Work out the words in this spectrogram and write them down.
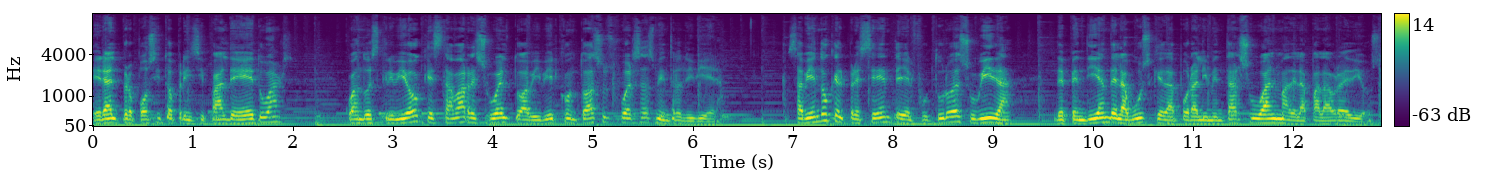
era el propósito principal de Edwards cuando escribió que estaba resuelto a vivir con todas sus fuerzas mientras viviera. Sabiendo que el presente y el futuro de su vida dependían de la búsqueda por alimentar su alma de la palabra de Dios.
